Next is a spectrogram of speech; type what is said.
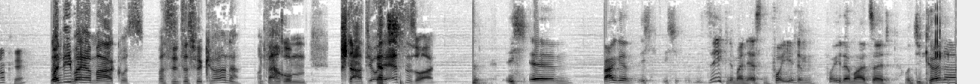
Okay. Mein lieber Herr Markus, was sind das für Körner? Und warum starrt ihr euer Jetzt. Essen so an? Ich, ähm, frage, ich, ich segne mein Essen vor jedem, vor jeder Mahlzeit. Und die Körner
